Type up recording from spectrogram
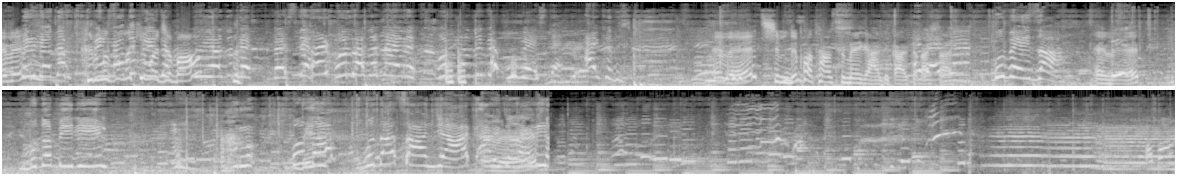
Evet. Benim adım, Kırmızılı benim adım kim acaba? Bunun adı Be- Beste. Bunun adı Meri. Bunun adı bu beste. Arkadaşlar. Evet şimdi paten sürmeye geldik arkadaşlar. Evet. Bu Beyza. Evet. Bu da Beril. Bunu, bu da bu da Sancak. Evet. Aman.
